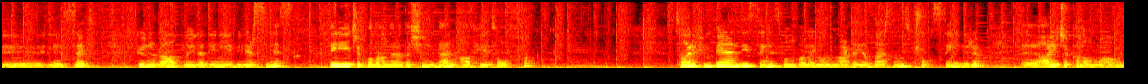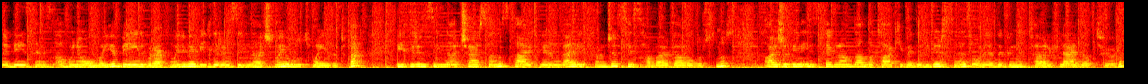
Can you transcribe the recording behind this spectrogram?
e, lezzet. Gönül rahatlığıyla deneyebilirsiniz. Deneyecek olanlara da şimdiden afiyet olsun. Tarifimi beğendiyseniz bunu bana yorumlarda yazarsanız çok sevinirim. Ee, ayrıca kanalıma abone değilseniz abone olmayı, beğeni bırakmayı ve bildirim zilini açmayı unutmayın lütfen. Bildirim zilini açarsanız tariflerimden ilk önce siz haberdar olursunuz. Ayrıca beni Instagram'dan da takip edebilirsiniz. Oraya da günlük tarifler de atıyorum.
